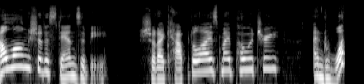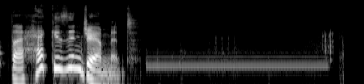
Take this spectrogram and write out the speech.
How long should a stanza be? Should I capitalize my poetry? And what the heck is enjambment?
